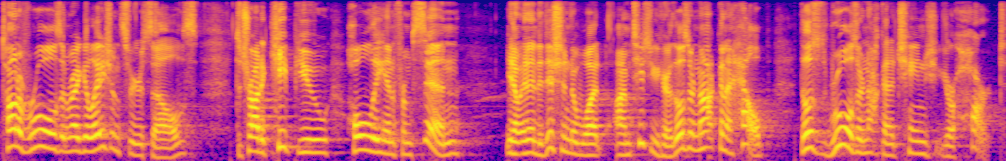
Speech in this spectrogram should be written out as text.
ton of rules and regulations for yourselves to try to keep you holy and from sin. You know, in addition to what I'm teaching you here, those are not going to help. Those rules are not going to change your heart.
